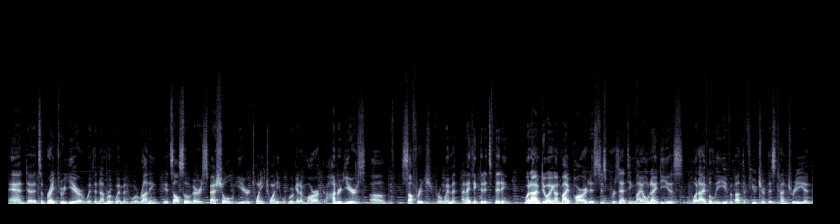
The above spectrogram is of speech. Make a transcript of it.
And uh, it's a breakthrough year with the number of women who are running. It's also a very special year, 2020. We're going to mark 100 years of suffrage for women, and I think that it's fitting. What I'm doing on my part is just presenting my own ideas and what I believe about the future of this country and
